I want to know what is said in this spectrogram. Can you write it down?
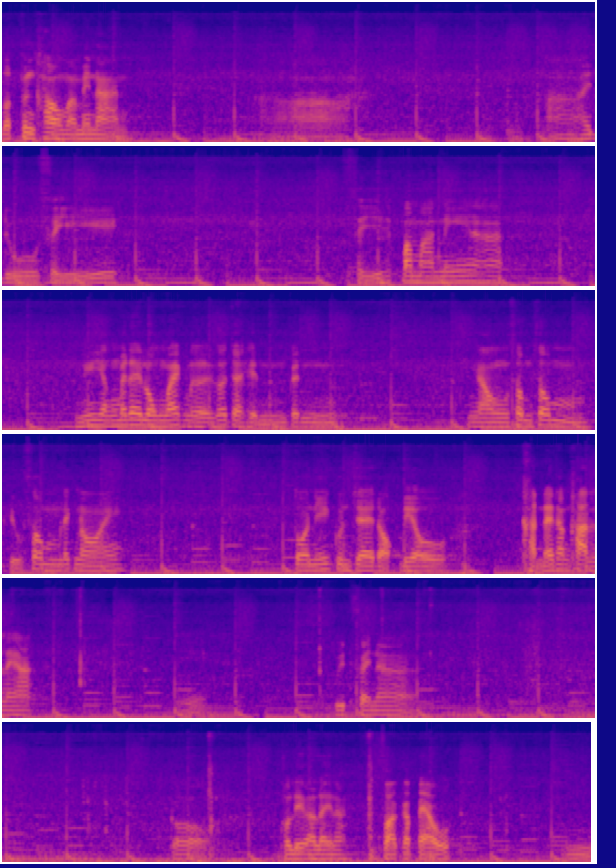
รถเพิ่งเข้ามาไม่นาน ให้ดูสี สีประมาณนี้นะฮะ นี่ยังไม่ได้ลงแว็กเลยก็จะเห็นเป็นเงาส้มๆ ผิวส้มเล็กน้อย ตัวนี้กุญแจดอกเดียวขันได้ทั้งคันเลยฮะนี่วิดไฟหน้า ก็เขาเรียกอะไรนะ ฝากระแป๋วอืม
